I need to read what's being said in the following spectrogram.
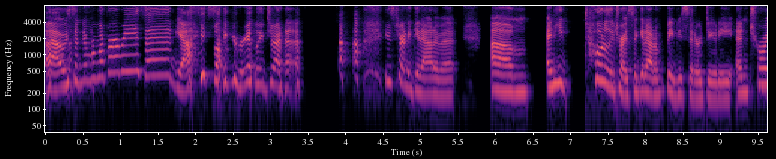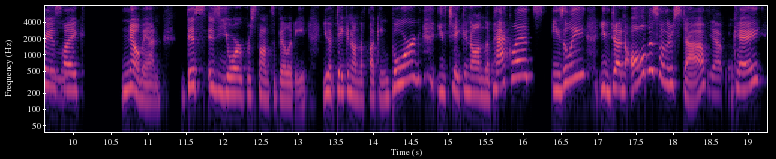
I always said number one for a reason. Yeah, he's like really trying to. he's trying to get out of it, um, and he totally tries to get out of babysitter duty. And Troi is Mhm. like, "No, man, this is your responsibility. You have taken on the fucking Borg. You've taken on the Pakleds easily. You've done all this other stuff. Yep. Okay."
